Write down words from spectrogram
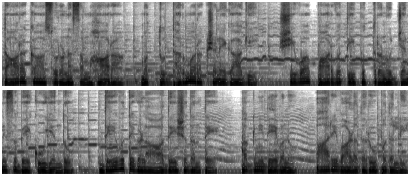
ತಾರಕಾಸುರನ ಸಂಹಾರ ಮತ್ತು ಧರ್ಮ ರಕ್ಷಣೆಗಾಗಿ ಶಿವ ಪಾರ್ವತಿ ಪುತ್ರನು ಜನಿಸಬೇಕು ಎಂದು ದೇವತೆಗಳ ಆದೇಶದಂತೆ ಅಗ್ನಿದೇವನು ಪಾರಿವಾಳದ ರೂಪದಲ್ಲಿ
